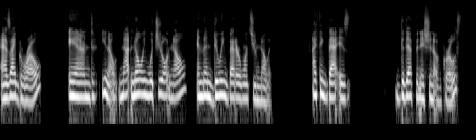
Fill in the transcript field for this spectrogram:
as I grow and, you know, not knowing what you don't know and then doing better once you know it. I think that is the definition of growth.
